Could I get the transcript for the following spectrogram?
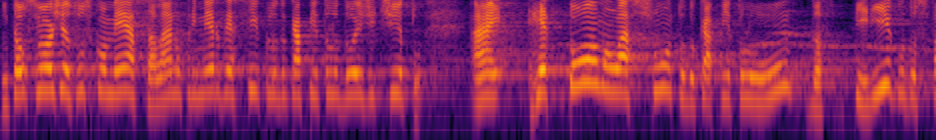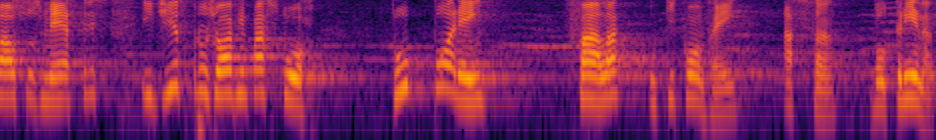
Então o Senhor Jesus começa lá no primeiro versículo do capítulo 2 de Tito, a, retoma o assunto do capítulo 1, do perigo dos falsos mestres, e diz para o jovem pastor: Tu, porém, fala o que convém à sã doutrina.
